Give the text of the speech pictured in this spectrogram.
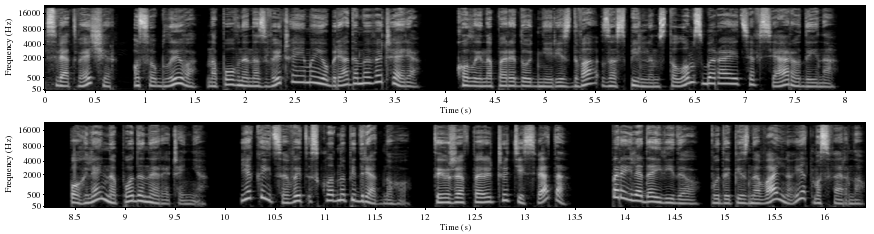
Святвечір особлива, наповнена звичаями й обрядами вечеря, коли напередодні Різдва за спільним столом збирається вся родина. Поглянь на подане речення. Який це вид складнопідрядного? Ти вже в передчутті свята? Переглядай відео, буде пізнавально і атмосферно.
